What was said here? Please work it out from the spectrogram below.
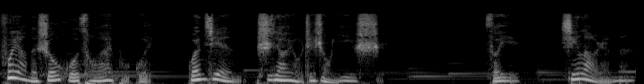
富养的生活从来不贵，关键是要有这种意识。所以，新老人们，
